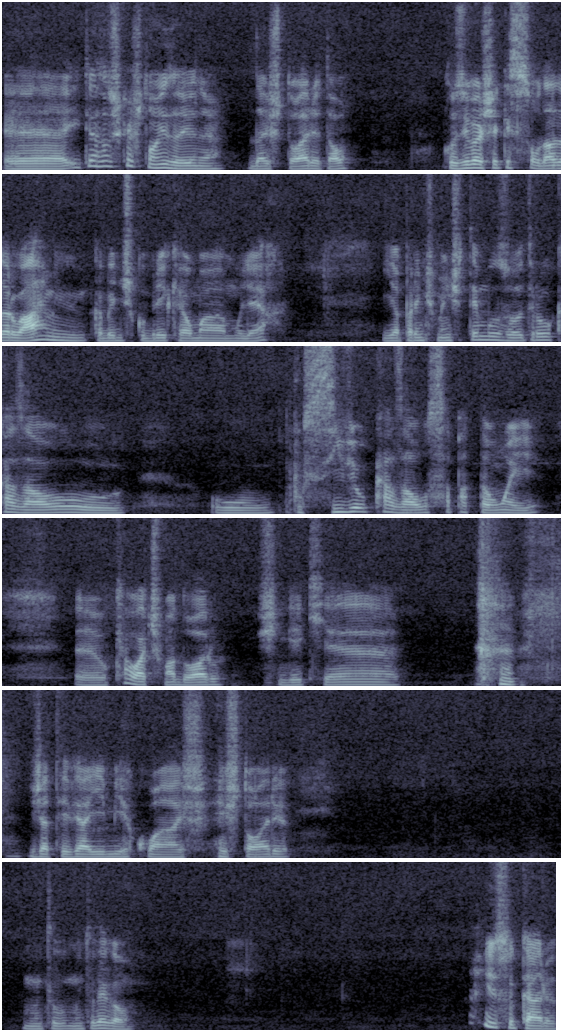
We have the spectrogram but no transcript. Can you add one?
É, e tem essas questões aí, né, da história e tal. Inclusive, eu achei que esse soldado era o Armin, acabei de descobrir que é uma mulher. E aparentemente temos outro casal, o possível casal sapatão aí. É, o que é ótimo, adoro. que é Já teve a Ymir com a História. Muito, muito legal. É isso, cara.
